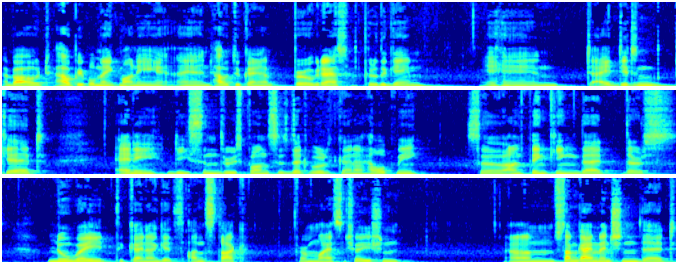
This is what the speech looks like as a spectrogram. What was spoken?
about how people make money and how to kind of progress through the game and I didn't get any decent responses that would kind of help me so I'm thinking that there's no way to kind of get unstuck from my situation. Um, some guy mentioned that,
